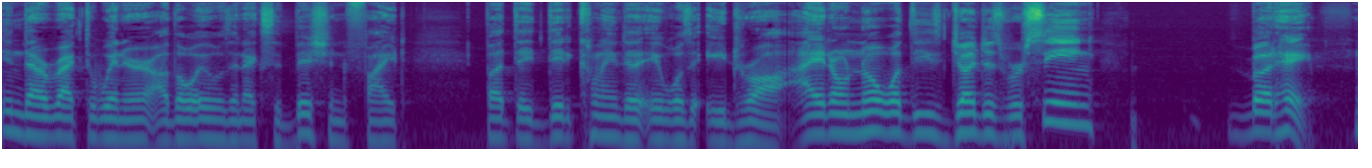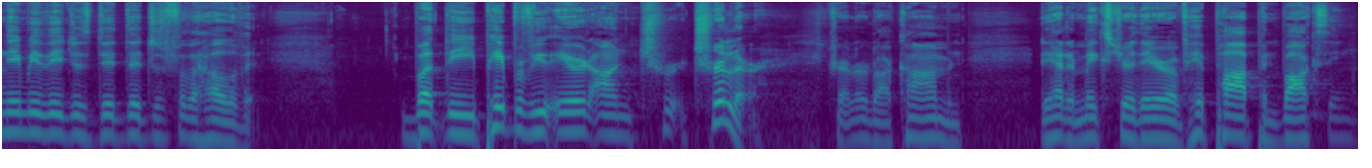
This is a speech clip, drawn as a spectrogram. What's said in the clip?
indirect winner, although it was an exhibition fight, but they did claim that it was a draw. I don't know what these judges were seeing, but hey Maybe they just did that just for the hell of it. But the pay per view aired on Tr- Triller, Triller.com, and they had a mixture there of hip hop and boxing.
